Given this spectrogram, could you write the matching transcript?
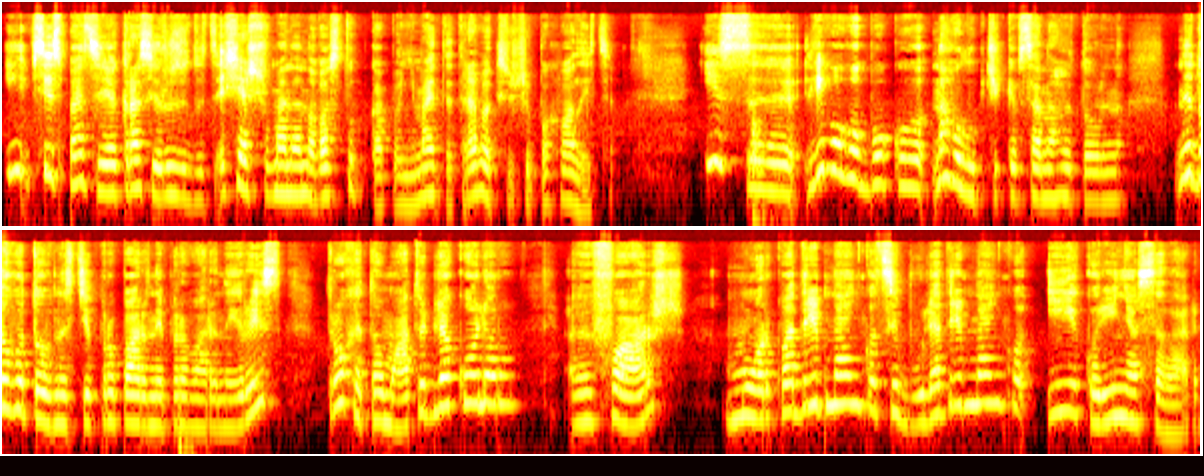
І всі спеції якраз і розійдуться. Ще ж в мене нова ступка, понімаєте, треба Ксюші похвалитися. І з е, лівого боку на голубчики все наготовлено. Не до готовності пропарений проварений рис, трохи томату для кольору, е, фарш, морква дрібненько, цибуля дрібненько і коріння селери.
